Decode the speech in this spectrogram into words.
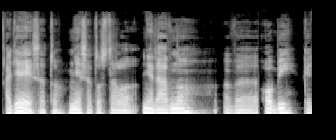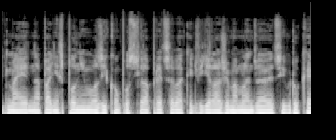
A deje sa to. Mne sa to stalo nedávno v obi, keď ma jedna pani s plným vozíkom pustila pred seba, keď videla, že mám len dve veci v ruke.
